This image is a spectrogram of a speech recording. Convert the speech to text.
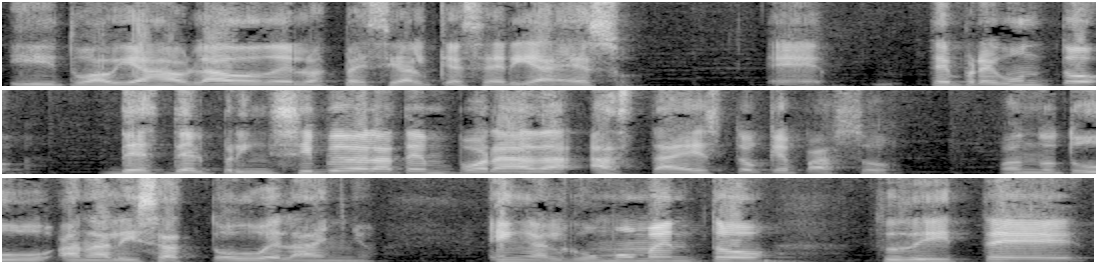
Y tú habías hablado de lo especial que sería eso. Eh, te pregunto, desde el principio de la temporada hasta esto que pasó, cuando tú analizas todo el año, en algún momento tú diste,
